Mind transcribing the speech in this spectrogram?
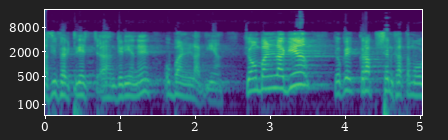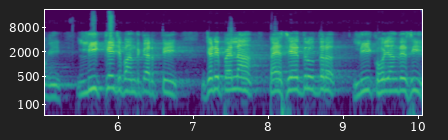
ਅਸੀਂ ਫੈਕਟਰੀਆਂ ਚ- ਜਿਹੜੀਆਂ ਨੇ, ਉਹ ਬਣਨ ਲੱਗ ਗਈਆਂ। ਕਿਉਂ ਬਣਨ ਲੱਗ ਗਈਆਂ ਕਿਉਂਕਿ ਕਰਪਸ਼ਨ ਖਤਮ ਹੋ ਗਈ। ਲੀਕੇਜ ਬੰਦ ਕਰਤੀ। ਜਿਹੜੇ ਪਹਿਲਾਂ ਪੈਸੇ ਇੱਧਰ ਉੱਧਰ ਲੀਕ ਹੋ ਜਾਂਦੇ ਸੀ,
